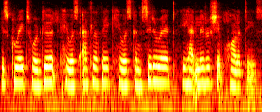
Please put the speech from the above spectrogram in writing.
His grades were good, he was athletic, he was considerate, he had leadership qualities.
